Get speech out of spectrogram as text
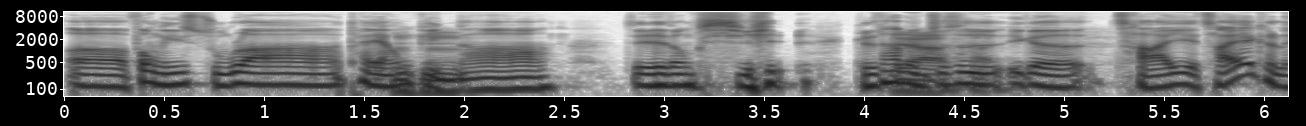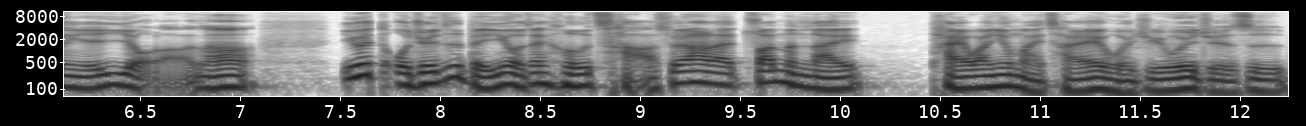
呃凤梨酥啦、太阳饼啊、这些东西，可是他们就是一个茶叶，茶叶可能也有啦。然后因为我觉得日本也有在喝茶，所以他来专门来台湾又买茶叶回去，我也觉得是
